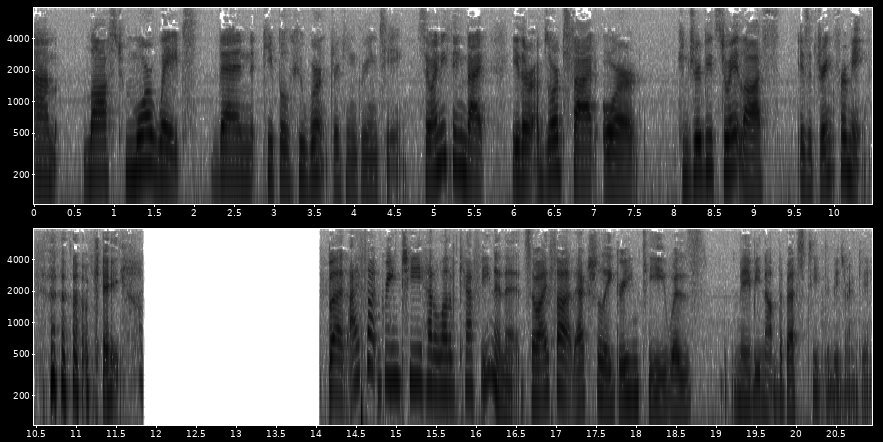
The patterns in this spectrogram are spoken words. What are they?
um, lost more weight than people who weren't drinking green tea. So, anything that either absorbs fat or contributes to weight loss is a drink for me. okay. But I thought green tea had a lot of caffeine in it. So I thought actually green tea was maybe not the best tea to be drinking.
